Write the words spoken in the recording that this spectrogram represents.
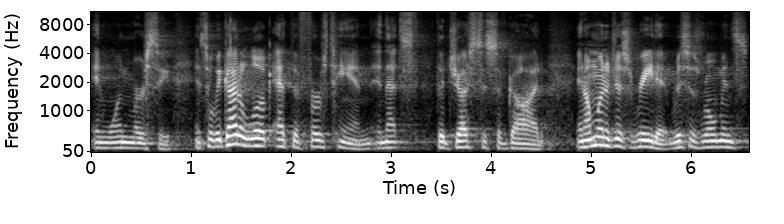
and one mercy. And so we got to look at the first hand, and that's the justice of God. And I'm going to just read it. This is Romans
